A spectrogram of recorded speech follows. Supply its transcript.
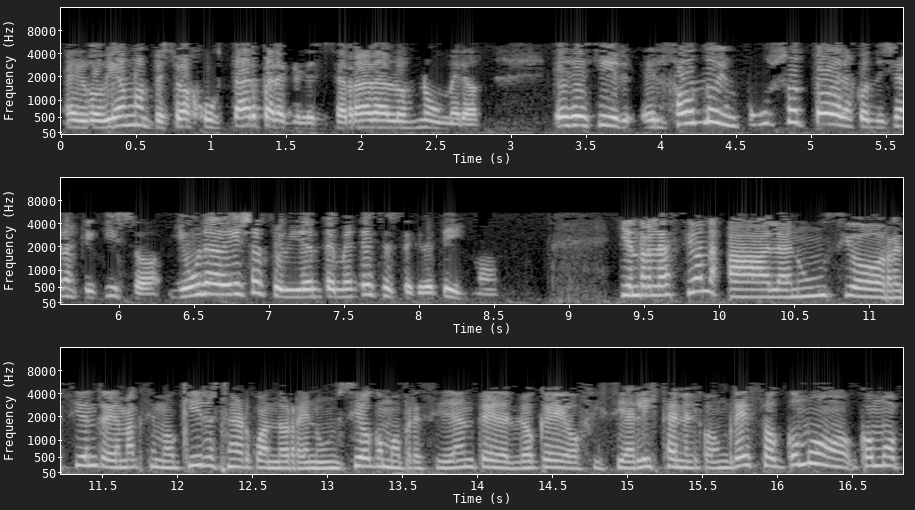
el gobierno empezó a ajustar para que les cerraran los números. Es decir, el fondo impuso todas las condiciones que quiso y una de ellas evidentemente es el secretismo. Y en relación al anuncio reciente de Máximo Kirchner cuando renunció como presidente del bloque oficialista en el Congreso, ¿cómo, cómo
